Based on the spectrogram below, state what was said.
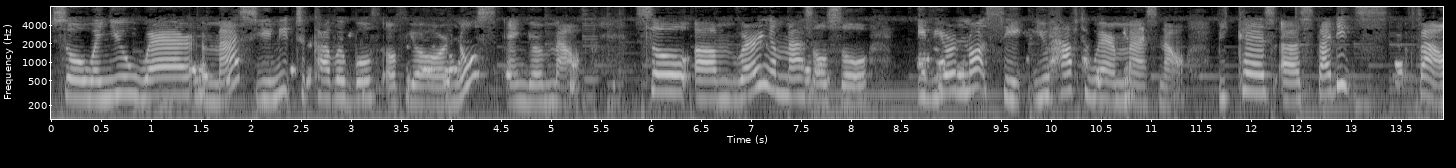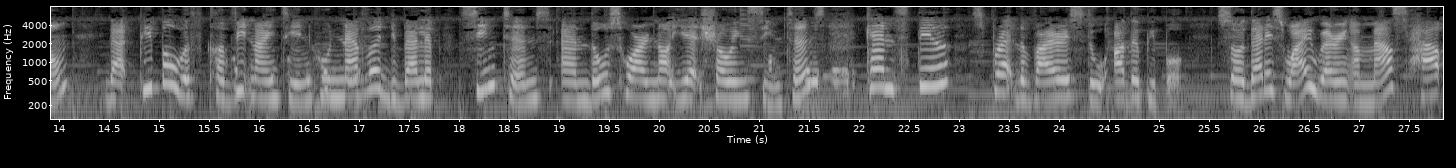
So when you wear a mask, you need to cover both of your nose and your mouth. So um, wearing a mask also, if you're not sick, you have to wear a mask now because uh, studies found that people with COVID-19 who never develop symptoms and those who are not yet showing symptoms can still spread the virus to other people. So that is why wearing a mask help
